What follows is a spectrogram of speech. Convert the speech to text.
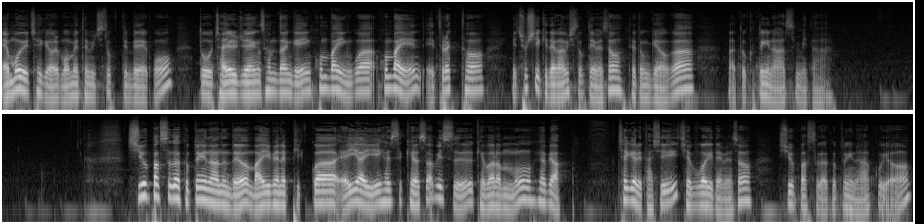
MOU 체결 모멘텀이 지속되고 또 자율주행 3단계인 콤바인과 콤바인 트랙터 출시 기대감이 지속되면서 대동기어가 아, 또 급등이 나왔습니다. CU박스가 급등이 나왔는데요. 마이베네핏과 AI 헬스케어 서비스 개발 업무 협약 체결이 다시 재부각이 되면서 CU박스가 급등이 나왔고요.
